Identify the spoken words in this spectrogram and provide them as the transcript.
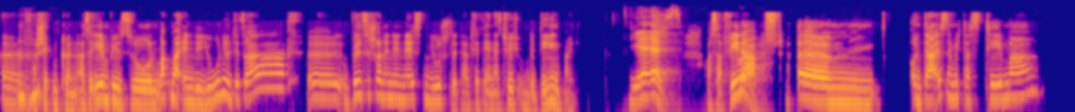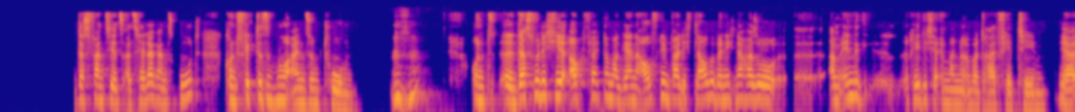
äh, mhm. verschicken können. Also irgendwie so, mach mal Ende Juni und jetzt, ah, äh, willst du schon in den nächsten Newsletter? Hab ich gesagt, ja, natürlich unbedingt. Yes. Außer Feder. Ähm, und da ist nämlich das Thema, das fand sie jetzt als Header ganz gut, Konflikte sind nur ein Symptom. Mhm. Und äh, das würde ich hier auch vielleicht nochmal gerne aufnehmen, weil ich glaube, wenn ich nachher so äh, am Ende äh, rede ich ja immer nur über drei, vier Themen. Ja,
